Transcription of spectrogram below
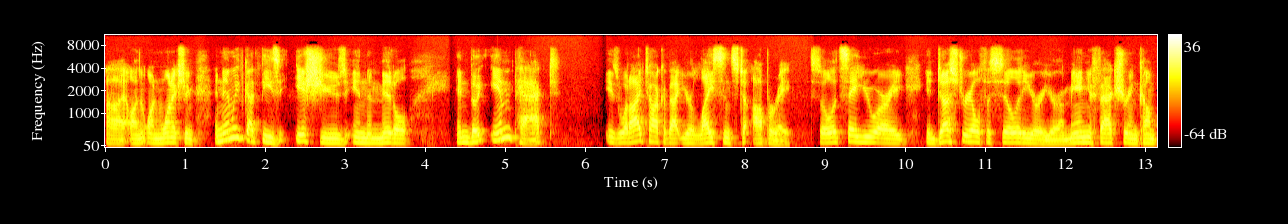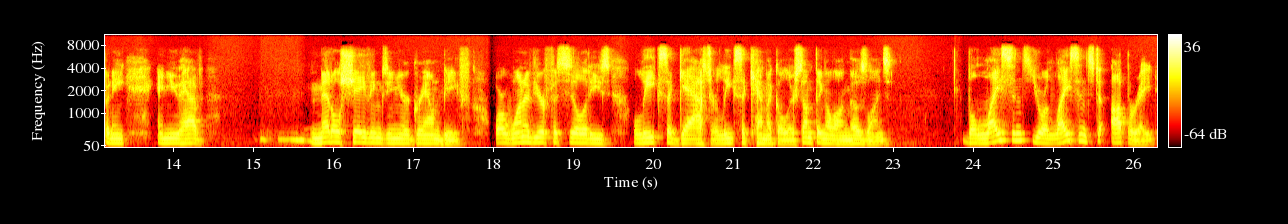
Uh, on, on one extreme. And then we've got these issues in the middle. And the impact is what I talk about your license to operate. So let's say you are a industrial facility or you're a manufacturing company and you have metal shavings in your ground beef or one of your facilities leaks a gas or leaks a chemical or something along those lines the license, your license to operate,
